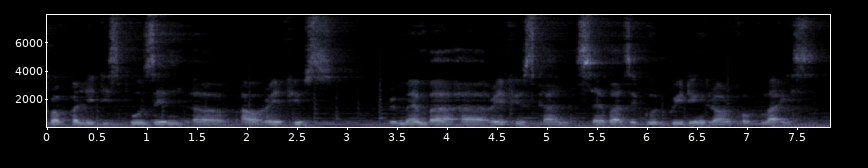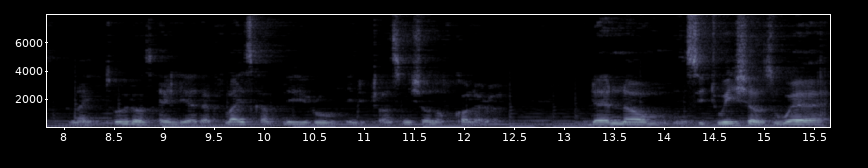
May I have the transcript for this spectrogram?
properly disposing uh, our refuse. Remember, uh, refuse can serve as a good breeding ground for flies. And I told us earlier that flies can play a role in the transmission of cholera. Then, um, in situations where,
